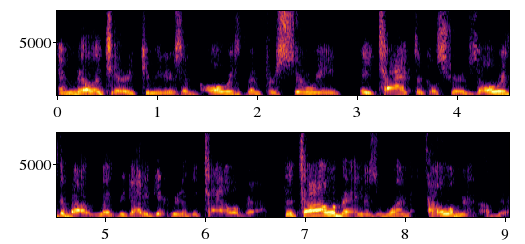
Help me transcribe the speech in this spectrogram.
and military communities have always been pursuing a tactical strategy. It's always about look, we got to get rid of the Taliban. The Taliban is one element of it.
